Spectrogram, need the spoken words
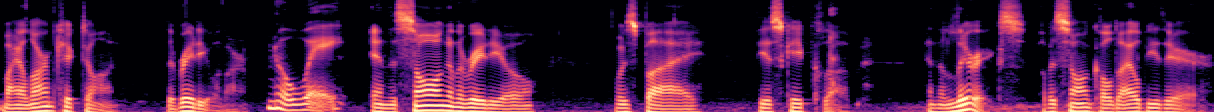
my alarm kicked on, the radio alarm No way. and the song on the radio was by the Escape Club, and the lyrics of a song called "I'll Be There."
